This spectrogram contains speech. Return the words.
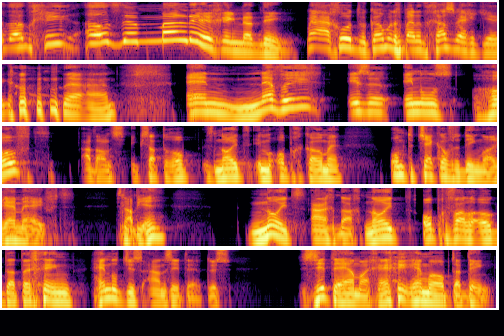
dat ging als een malle ging dat ding. Maar ja, goed, we komen dus bij dat gasweggetje aan. En never is er in ons hoofd, althans, ik zat erop, is nooit in me opgekomen om te checken of het ding wel remmen heeft. Snap je? Nooit aangedacht, nooit opgevallen ook dat er geen hendeltjes aan zitten. Dus zitten helemaal geen remmen op dat ding.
